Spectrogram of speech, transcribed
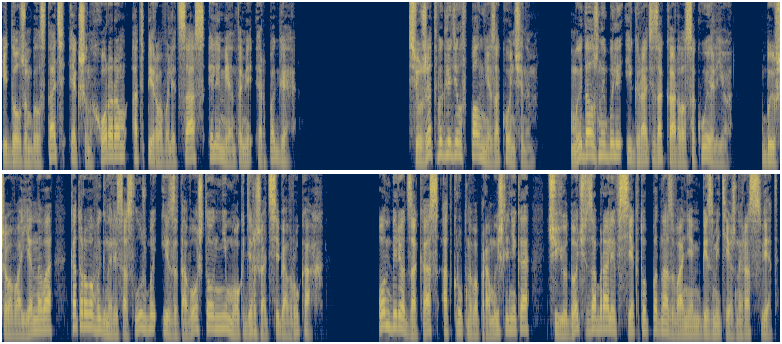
и должен был стать экшен-хоррором от первого лица с элементами RPG. Сюжет выглядел вполне законченным. Мы должны были играть за Карлоса Куэльо, бывшего военного, которого выгнали со службы из-за того, что он не мог держать себя в руках. Он берет заказ от крупного промышленника, чью дочь забрали все, кто под названием «Безмятежный рассвет».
